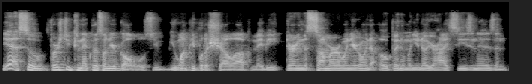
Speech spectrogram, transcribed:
Yeah. So first you connect with us on your goals. You you want people to show up maybe during the summer when you're going to open and when you know your high season is and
